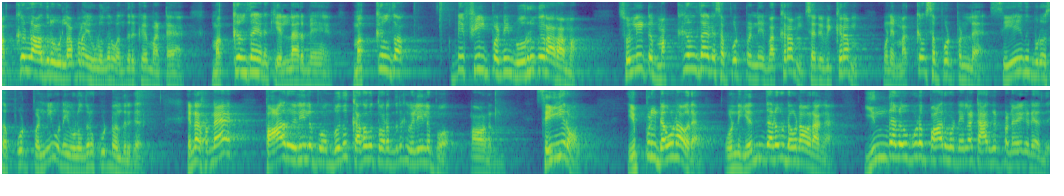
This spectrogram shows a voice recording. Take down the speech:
மக்கள் ஆதரவு இல்லாமல் நான் இவ்வளோ தூரம் வந்திருக்கவே மாட்டேன். மக்கள் தான் எனக்கு எல்லாருமே. மக்கள் தான். அப்படியே ஃபீல் பண்ணி நொறுகிறாராமா சொல்லிட்டு மக்கள் தான் என்னை சப்போர்ட் பண்ணி வக்ரம் சரி விக்ரம் உன்னை மக்கள் சப்போர்ட் பண்ணல. சேது ப்ரோ சப்போர்ட் பண்ணி உன்னை இவ்வளோ தூரம் கூட்டு வந்திருக்காரு. என்ன சொன்னேன் பார் வெளியில் போகும்போது கதவு திறந்துருக்கு வெளியில் போ மாவனன். செய்கிறோம் எப்படி டவுன் ஆகுற ஒன்று எந்த அளவுக்கு டவுன் ஆகுறாங்க இந்த அளவு கூட பார் உன்னையெல்லாம் டார்கெட் பண்ணவே கிடையாது.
